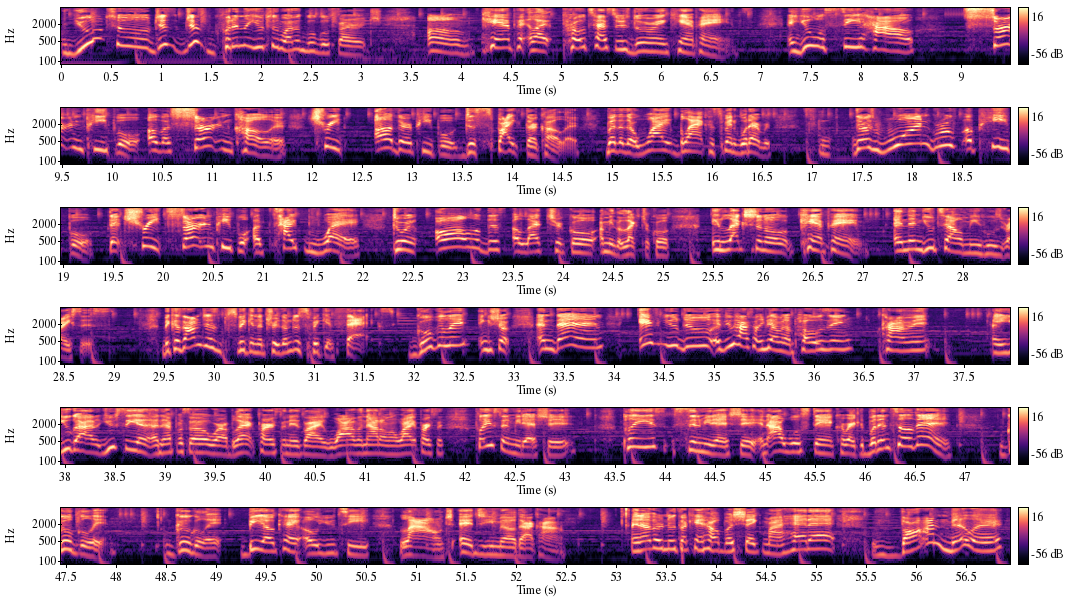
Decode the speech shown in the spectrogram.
YouTube just just put in the YouTube or the Google search, um, campaign like protesters during campaigns, and you will see how certain people of a certain color treat other people despite their color, whether they're white, black, Hispanic, whatever. There's one group of people that treat certain people a type of way during all of this electrical, I mean, electrical, electional campaign. And then you tell me who's racist. Because I'm just speaking the truth. I'm just speaking facts. Google it and show. And then if you do, if you have something, you have an opposing comment, and you got you see an episode where a black person is like wilding out on a white person, please send me that shit. Please send me that shit, and I will stand corrected. But until then, Google it. Google it. B O K O U T lounge at gmail.com. In other news, I can't help but shake my head at Von Miller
